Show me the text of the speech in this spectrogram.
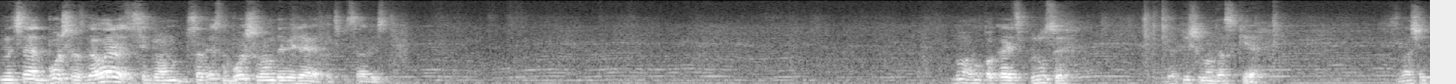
начинает больше разговаривать себе, он, соответственно, больше вам доверяет как специалисту. Ну, а мы пока эти плюсы запишем на доске. Значит,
